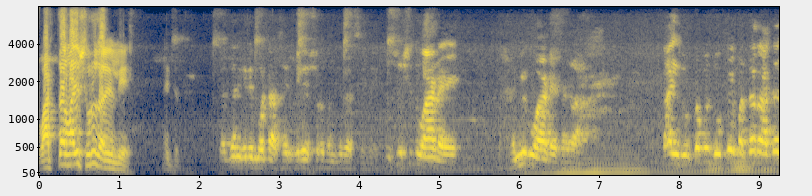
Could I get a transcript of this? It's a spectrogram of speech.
वाटचाल माझी सुरू झालेली आहे. याच्यात. सज्जनगिरी मठ असेल गिरेश्वर मंदिर असेल सुशिक्षित वार्ड आहे धार्मिक वार्ड आहे सगळा. काही लोक पण लोक मात्र आता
